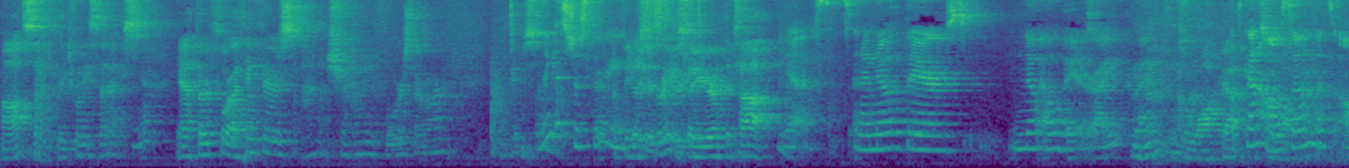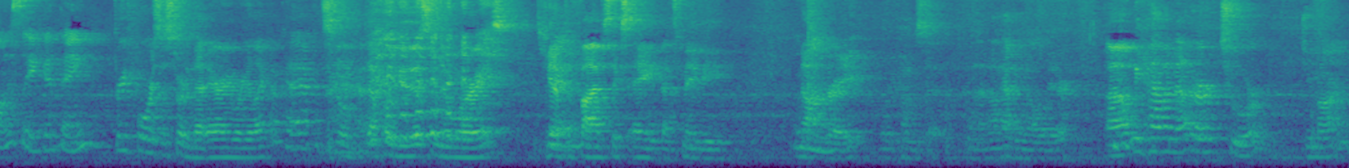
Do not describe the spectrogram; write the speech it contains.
Awesome, three twenty-six. yeah, Yeah, third floor, I think there's, I'm not sure how many floors there are. I think it's just three. I three. think There's it is three, three. so you're at the top. Yes, and I know that there's no elevator, right? Correct. Mhm. It's a walk up. That's kind of It's walk awesome. up. That's honestly a good thing. Three fours is sort of that area where you're like, okay, I can still definitely do this and no worries. You get up to five, six, eight, that's maybe not Mhm. great when it comes to uh, not having an elevator. Uh, we have another tour Do you mind?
